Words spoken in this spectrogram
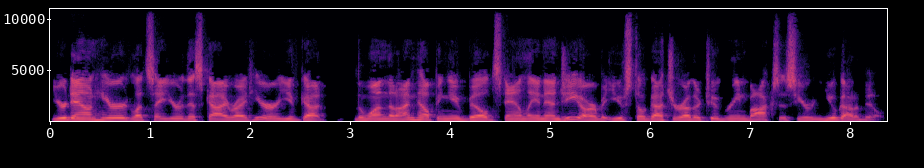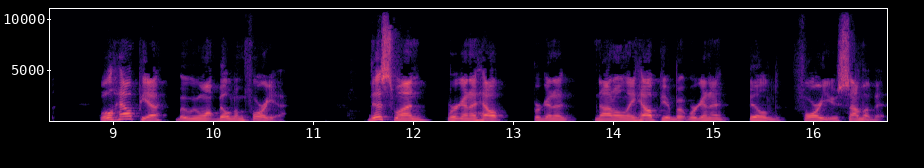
You're down here. Let's say you're this guy right here. You've got the one that i'm helping you build stanley and ngr but you've still got your other two green boxes here you got to build. We'll help you but we won't build them for you. This one we're going to help we're going to not only help you but we're going to build for you some of it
